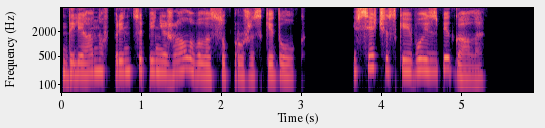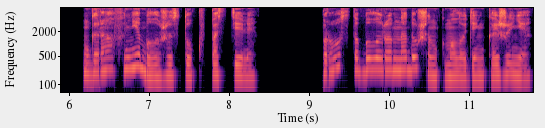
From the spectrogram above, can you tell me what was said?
Делиана, в принципе, не жаловала супружеский долг, и всячески его избегала. Граф не был жесток в постели, просто был равнодушен к молоденькой жене,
